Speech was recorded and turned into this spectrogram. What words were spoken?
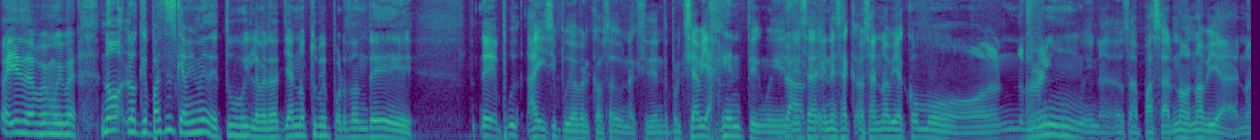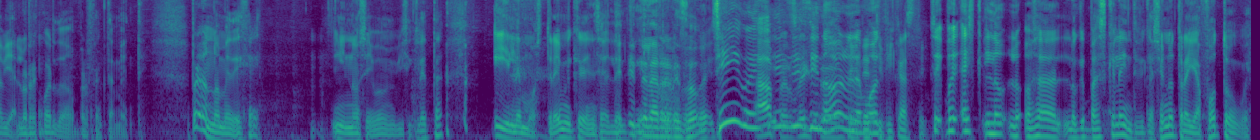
Oye, esa fue muy buena. No, lo que pasa es que a mí me detuvo y la verdad ya no tuve por dónde. pu- ahí sí pude haber causado un accidente, porque sí había gente, güey. En Ya, esa, ok. en esa, o sea, no había como ring, y o sea, pasar. No, no había, no había, lo recuerdo perfectamente. Pero no me dejé. Y no se llevó mi bicicleta. Y le mostré mi credencial del ¿Y te la regresó? güey. Sí, güey. Ah, sí, sí, sí, perfecto. no, Te le mos- identificaste. Sí, pues, es que lo, lo- o sea, lo que pasa es que la identificación no traía foto, güey.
